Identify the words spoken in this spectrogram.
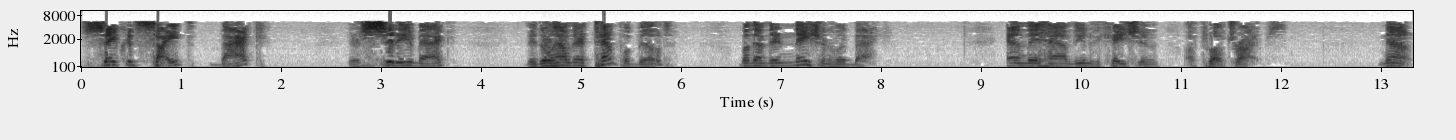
sacred site back, their city back. They don't have their temple built, but they have their nationhood back. And they have the unification of 12 tribes. Now,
